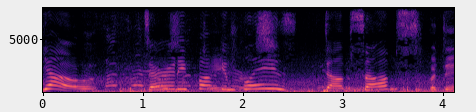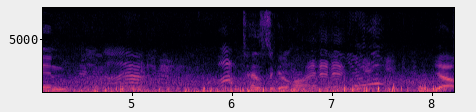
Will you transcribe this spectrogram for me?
Yo, dirty fucking dangerous. plays, dub subs. But then tends to go high. Yeah.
